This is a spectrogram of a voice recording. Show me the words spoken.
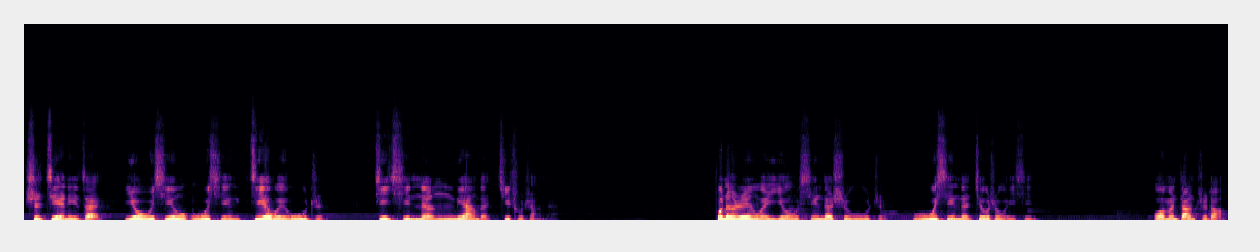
是建立在有形无形皆为物质及其能量的基础上的。不能认为有形的是物质，无形的就是唯心。我们当知道，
